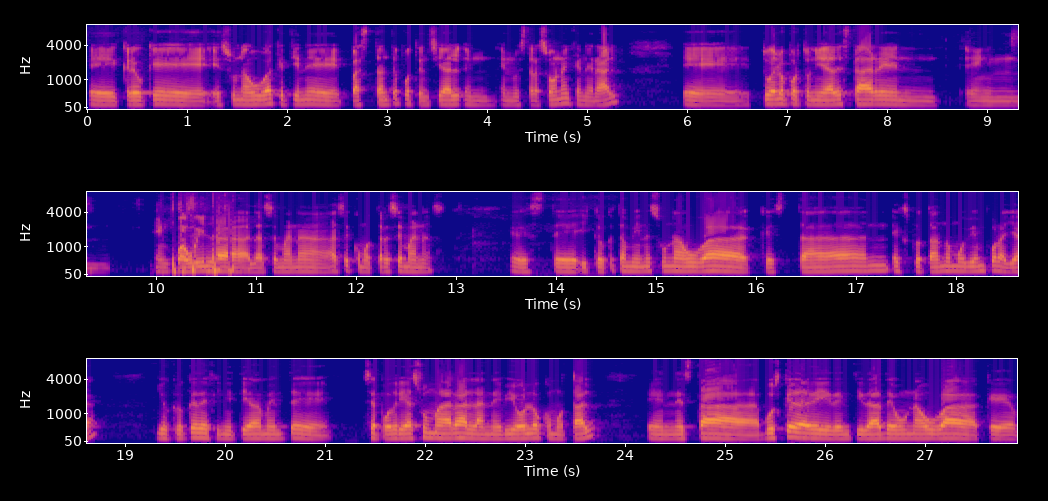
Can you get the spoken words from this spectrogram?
Eh, creo que es una uva que tiene bastante potencial en, en nuestra zona en general. Eh, tuve la oportunidad de estar en, en, en Coahuila la semana, hace como tres semanas, este, y creo que también es una uva que están explotando muy bien por allá. Yo creo que definitivamente se podría sumar a la Nebbiolo como tal en esta búsqueda de identidad de una uva que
